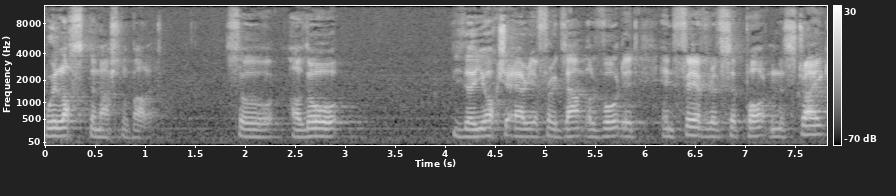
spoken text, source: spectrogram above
we lost the national ballot. So, although the Yorkshire area, for example, voted in favour of supporting the strike,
